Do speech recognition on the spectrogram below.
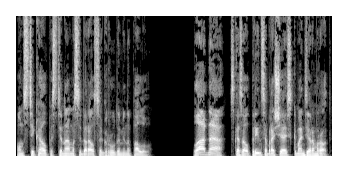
Он стекал по стенам и собирался грудами на полу. «Ладно», — сказал принц, обращаясь к командирам рот.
